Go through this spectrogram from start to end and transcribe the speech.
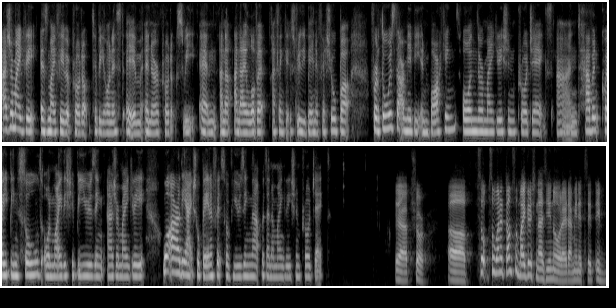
Azure Migrate is my favorite product, to be honest, um, in our product suite, um, and and I love it. I think it's really beneficial. But for those that are maybe embarking on their migration projects and haven't quite been sold on why they should be using Azure Migrate, what are the actual benefits of using that within a migration project? Yeah, sure. Uh, so, so when it comes to migration, as you know, right? I mean, it's it, it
